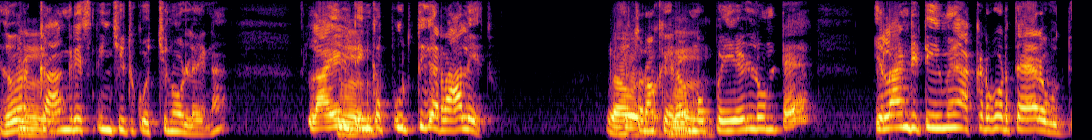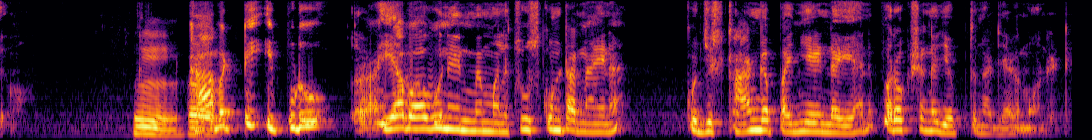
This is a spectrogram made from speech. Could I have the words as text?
ఇదివరకు కాంగ్రెస్ నుంచి ఇటుకు వచ్చిన వాళ్ళైనా లాయల్టీ ఇంకా పూర్తిగా రాలేదు. అతను ఒక ఇరవై ముప్పై ఏళ్ళు ఉంటే ఇలాంటి టీమే అక్కడ కూడా తయారవుద్దేమో. Hmm. కాబట్టి ఇప్పుడు అయ్యా బాబు నేను మిమ్మల్ని చూసుకుంటాను ఆయన కొంచెం స్ట్రాంగ్గా పనిచేయండి అయ్యా అని పరోక్షంగా చెప్తున్నాడు జగన్మోహన్ రెడ్డి.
